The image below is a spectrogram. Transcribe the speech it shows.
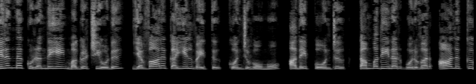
பிறந்த குழந்தையை மகிழ்ச்சியோடு எவ்வாறு கையில் வைத்து கொஞ்சுவோமோ அதைப் போன்று தம்பதியினர் ஒருவர் ஆளுக்கு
